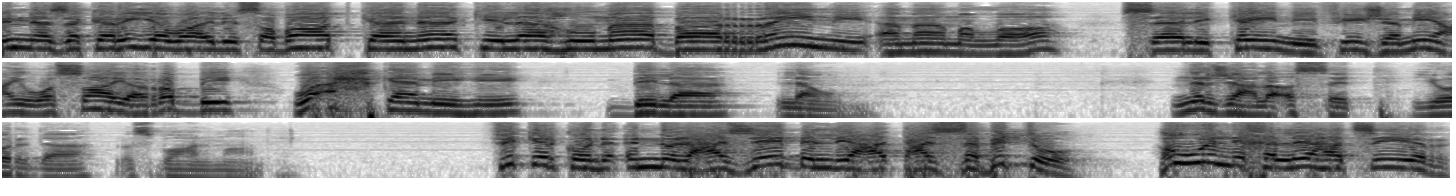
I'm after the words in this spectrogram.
إن زكريا وإليصابات كانا كلاهما بارين أمام الله سالكين في جميع وصايا الرب وأحكامه بلا لوم. نرجع لقصة يوردا الأسبوع الماضي. فكركم إنه العذاب اللي تعذبته هو اللي خلاها تصير.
